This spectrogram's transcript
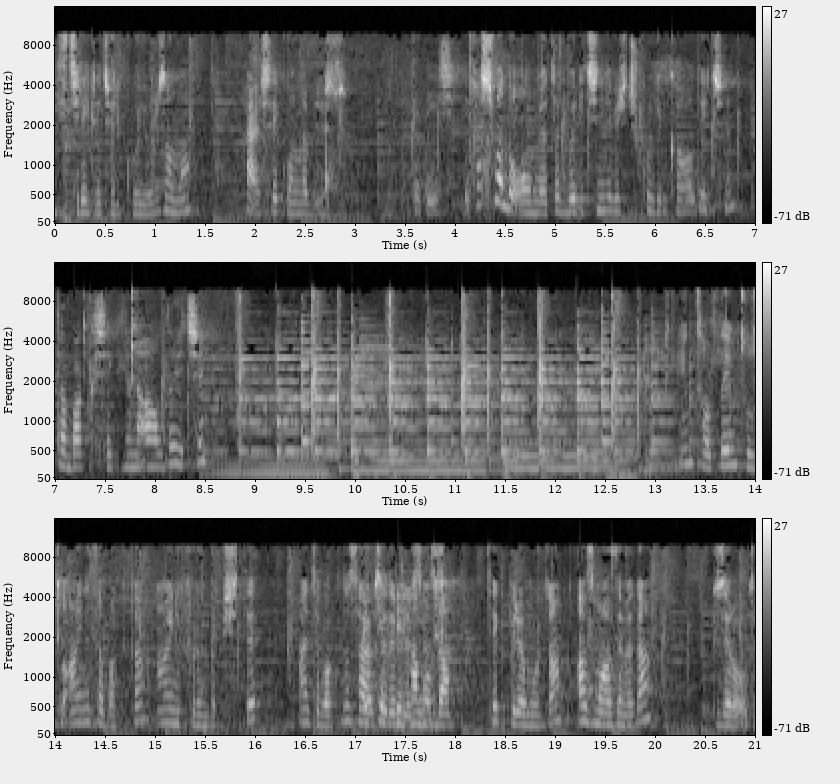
Biz çilek reçeli koyuyoruz ama her şey konulabilir. Bir de değişik bir Taşma da olmuyor tabii böyle içinde bir çukur gibi kaldığı için. tabak şeklini aldığı için Hem tatlı hem tuzlu aynı tabakta, aynı fırında pişti. Aynı tabakta da servis tek bir edebilirsiniz. hamurdan. Tek bir hamurdan, az malzemeden güzel oldu.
